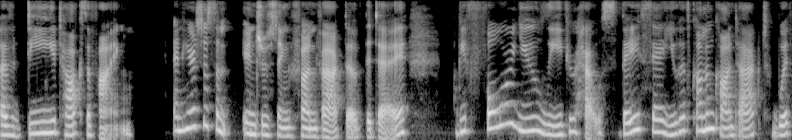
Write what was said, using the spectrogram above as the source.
of detoxifying. And here's just an interesting fun fact of the day. Before you leave your house, they say you have come in contact with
